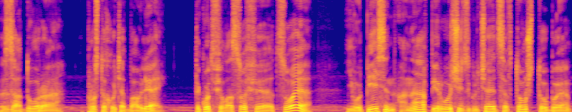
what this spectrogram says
задора просто хоть отбавляй. Так вот, философия Цоя — его песен, она в первую очередь заключается в том, чтобы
